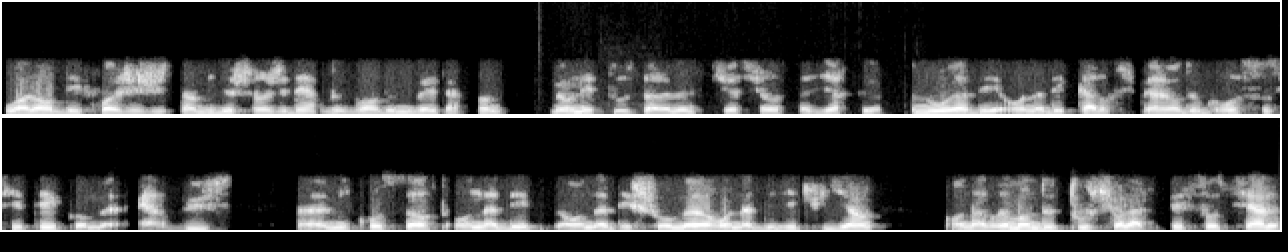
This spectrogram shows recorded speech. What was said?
ou alors des fois j'ai juste envie de changer d'air, de voir de nouvelles personnes. Mais on est tous dans la même situation, c'est-à-dire que nous on a des on a des cadres supérieurs de grosses sociétés comme Airbus, euh, Microsoft, on a des on a des chômeurs, on a des étudiants, on a vraiment de tout sur l'aspect social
